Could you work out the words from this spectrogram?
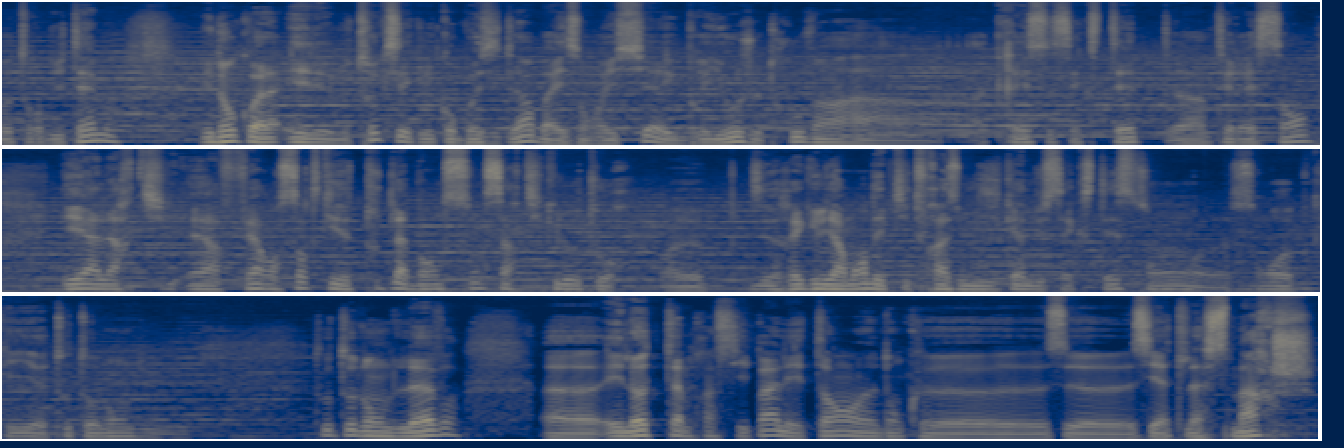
autour du thème. Et donc voilà. Et le truc, c'est que les compositeurs, bah, ils ont réussi avec brio, je trouve, hein, à, créer ce sextet intéressant et à, à, faire en sorte que toute la bande son s'articule autour. régulièrement, des petites phrases musicales du sextet sont, sont reprises tout au long du tout au long de l'œuvre. Euh, et l'autre thème principal étant euh, donc euh, The, Atlas March,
